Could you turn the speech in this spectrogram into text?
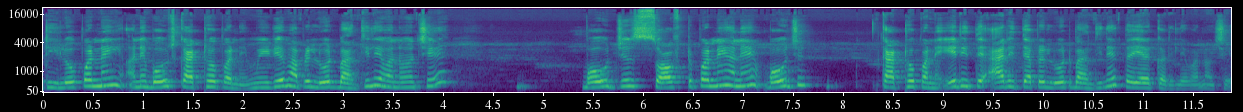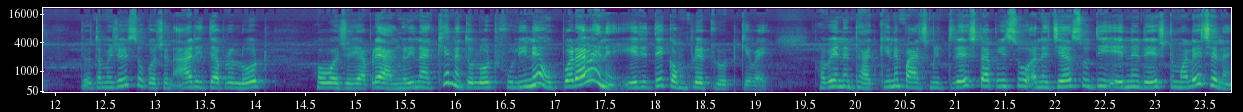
ઢીલો પણ નહીં અને બહુ જ કાઠો પણ નહીં. મીડિયમ આપણે લોટ બાંધી લેવાનો છે. બહુ જ સોફ્ટ પણ નહીં અને બહુ જ કાઠો પણ નહીં. એ રીતે, આ રીતે આપણે લોટ બાંધીને તૈયાર કરી લેવાનો છે. જો તમે જોઈ શકો છો આ રીતે આપણો લોટ હોવો જોઈએ. આપણે આંગળી નાખીએ ને તો લોટ ફૂલીને ઉપર આવે ને, એ રીતે કમ્પ્લીટ લોટ કહેવાય. હવે એને ઢાંકીને પાંચ મિનિટ રેસ્ટ આપીશું અને જ્યાં સુધી એને રેસ્ટ મળે છે ને,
